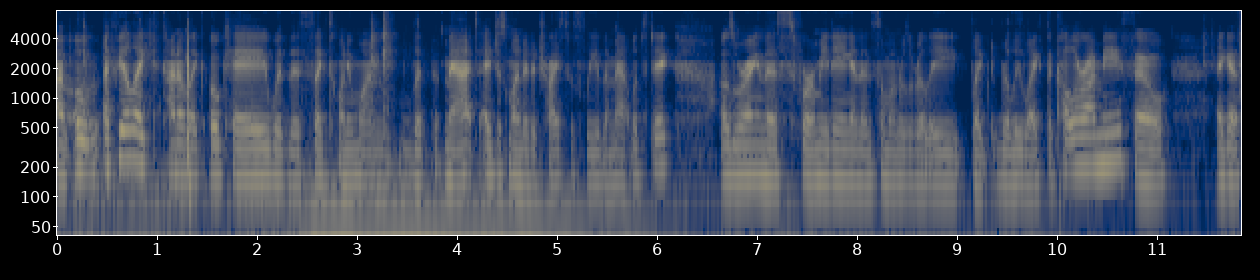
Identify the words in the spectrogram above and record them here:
I'm, oh, I feel like kind of like okay with this like 21 lip matte. I just wanted to try Sisley, the matte lipstick. I was wearing this for a meeting and then someone was really like, really liked the color on me. So I guess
